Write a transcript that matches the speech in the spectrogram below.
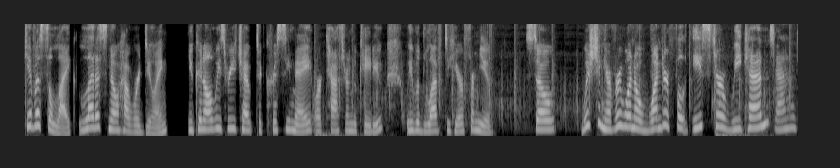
give us a like, let us know how we're doing. You can always reach out to Chrissy May or Catherine Lukedu. We would love to hear from you. So, wishing everyone a wonderful Easter weekend. Yes.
